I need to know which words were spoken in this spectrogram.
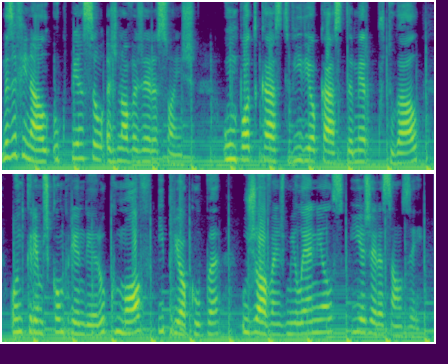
Mas afinal, o que pensam as novas gerações? Um podcast videocast da Merck Portugal, onde queremos compreender o que move e preocupa os jovens millennials e a geração Z.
